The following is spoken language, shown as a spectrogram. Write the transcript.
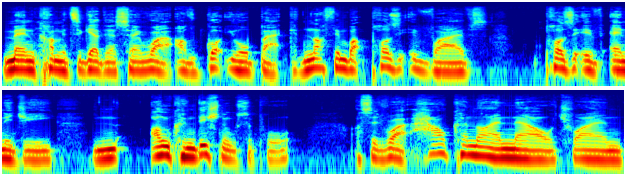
men coming together and saying, right, I've got your back. Nothing but positive vibes, positive energy, n- unconditional support. I said, right, how can I now try and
